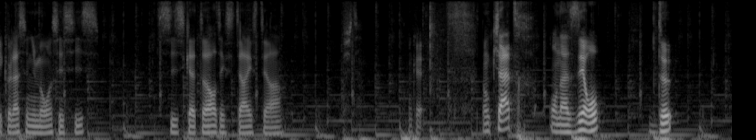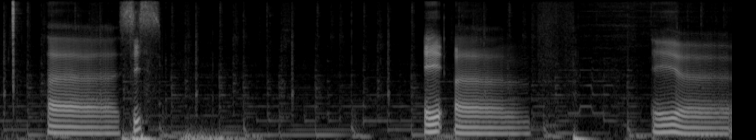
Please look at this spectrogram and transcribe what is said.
Et que là ce numéro c'est 6. 6, 14, etc. etc. Putain. Ok. Donc 4, on a 0, 2, euh, 6. Et euh... Et euh...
